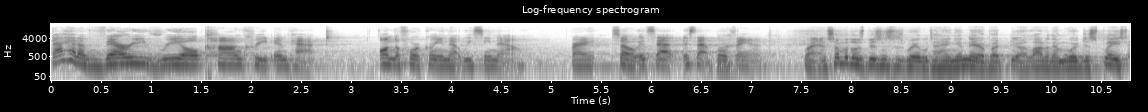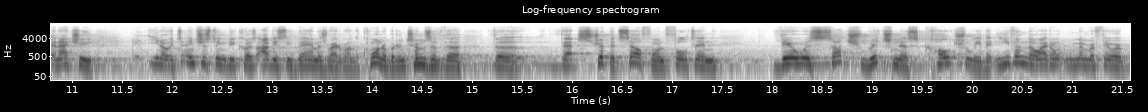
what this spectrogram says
that had a very real, concrete impact on the Fort Greene that we see now, right? So it's that it's that both right. and. Right, and some of those businesses were able to hang in there, but you know, a lot of them were displaced. And actually, you know, it's interesting because obviously BAM is right around the corner, but in terms of the the that strip itself on Fulton, there was such richness culturally that even though I don't remember if there were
